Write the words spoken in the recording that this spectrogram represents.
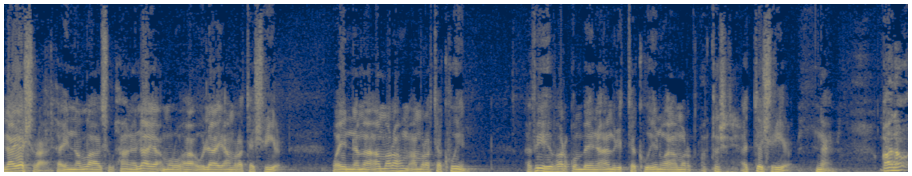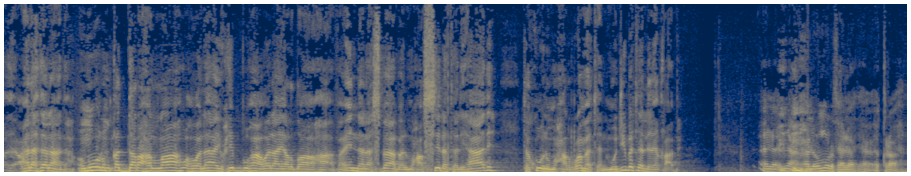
لا يشرع. فإن الله سبحانه لا يأمر هؤلاء أمر تشريع وإنما أمرهم أمر تكوين. ففيه فرق بين أمر التكوين وأمر التشريع. التشريع. نعم. قال على ثلاثة. أمور قدرها الله وهو لا يحبها ولا يرضاها. فإن الأسباب المحصلة لهذه تكون محرمة موجبة لعقابه. نعم الأمور ثلاثة. اقرأها.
